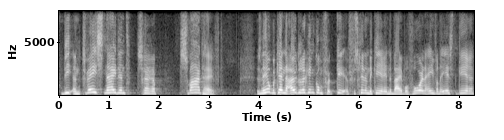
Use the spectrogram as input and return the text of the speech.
die een tweesnijdend scherp zwaard heeft. Dat is een heel bekende uitdrukking, komt verschillende keren in de Bijbel voor. En een van de eerste keren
